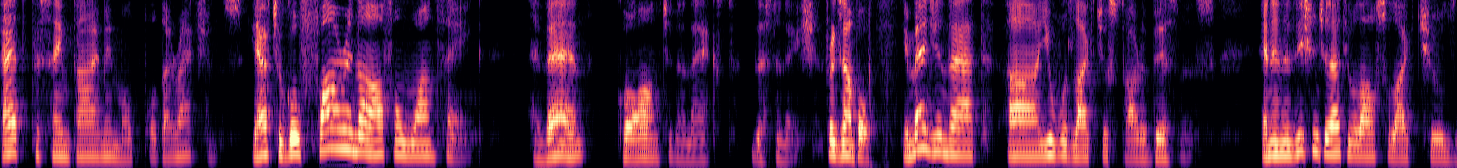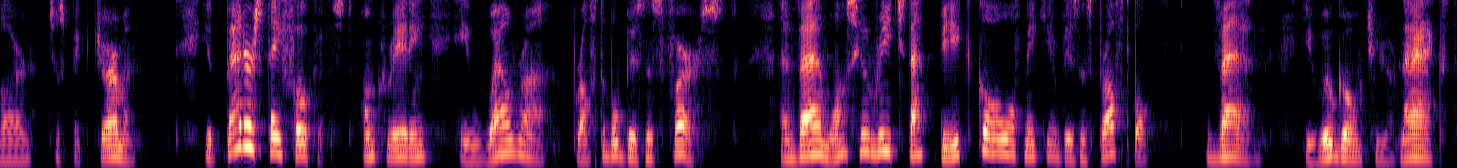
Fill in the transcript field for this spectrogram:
at the same time in multiple directions. You have to go far enough on one thing and then go on to the next destination. For example, imagine that uh, you would like to start a business, and in addition to that, you will also like to learn to speak German. You'd better stay focused on creating a well run, profitable business first. And then, once you reach that big goal of making your business profitable, then you will go to your next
